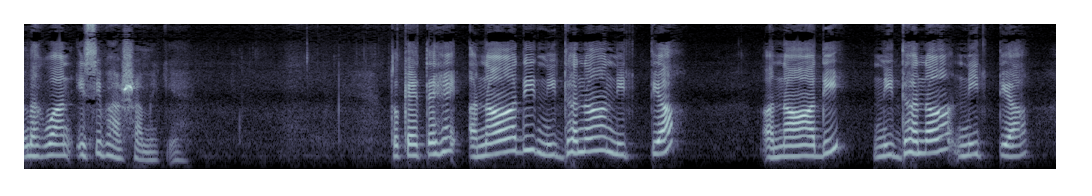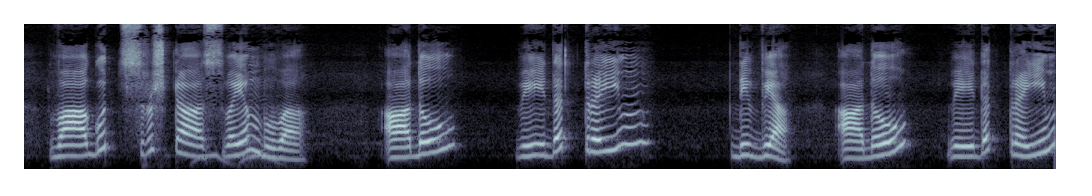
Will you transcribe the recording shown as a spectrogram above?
भगवान इसी भाषा में किए तो कहते हैं अनादि निधना नित्या, अनादि निधना नित्या वागुत्सृष्टा स्वयंभुवा, आदौ वेदत्रयीं दिव्या, आदौ वेदत्रयीं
